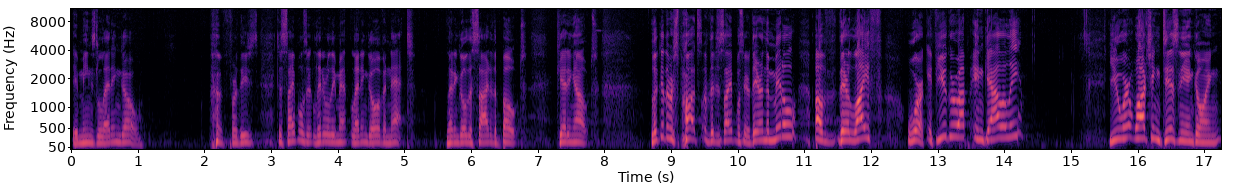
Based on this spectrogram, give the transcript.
It means letting go. for these disciples, it literally meant letting go of a net, letting go of the side of the boat, getting out. Look at the response of the disciples here. They're in the middle of their life work. If you grew up in Galilee, you weren't watching Disney and going,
